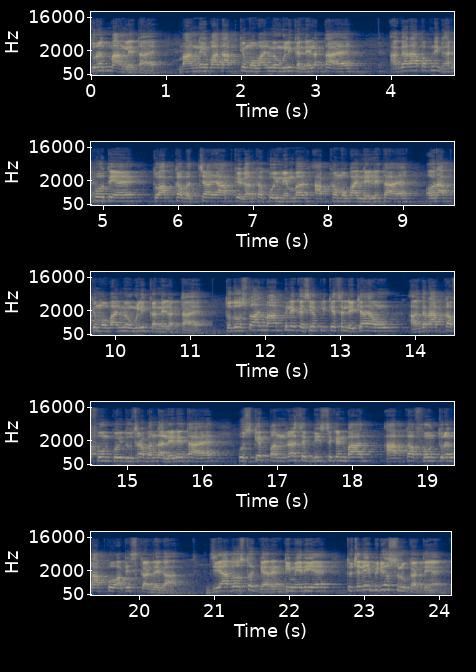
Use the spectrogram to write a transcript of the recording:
तुरंत मांग लेता है। मांगने के बाद आपके मोबाइल में उंगली करने लगता है। अगर आप अपने घर पे होते हैं तो आपका बच्चा या आपके घर का कोई मेंबर आपका मोबाइल ले लेता है और आपके मोबाइल में उंगली करने लगता है। तो दोस्तों, आज मैं आपके लिए एक ऐसी एप्लीकेशन लेके आया हूँ। अगर आपका फ़ोन कोई दूसरा बंदा ले लेता है, उसके 15 से 20 सेकंड बाद आपका फ़ोन तुरंत आपको वापस कर देगा। जी हाँ दोस्तों गारंटी मेरी है। तो चलिए वीडियो शुरू करते हैं।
